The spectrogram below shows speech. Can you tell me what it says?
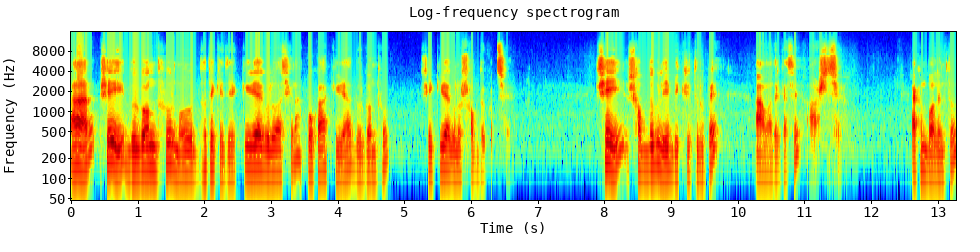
আর সেই দুর্গন্ধর মধ্য থেকে যে ক্রিয়াগুলো আছে না, পোকা, ক্রিয়া, দুর্গন্ধ, সেই ক্রিয়াগুলো শব্দ করছে। সেই শব্দগুলি বিকৃত রূপে আমাদের কাছে আসছে। এখন বলেন তো,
